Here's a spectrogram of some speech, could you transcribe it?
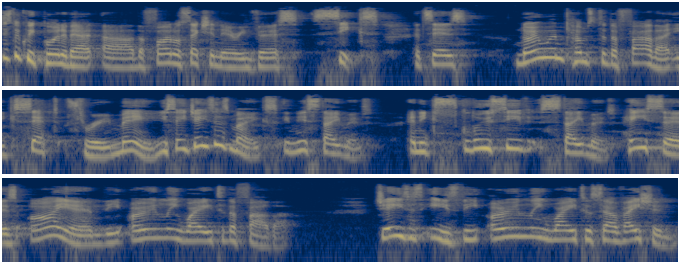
Just a quick point about uh, the final section there in verse 6. It says, No one comes to the Father except through me. You see, Jesus makes in this statement an exclusive statement. He says, I am the only way to the Father. Jesus is the only way to salvation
